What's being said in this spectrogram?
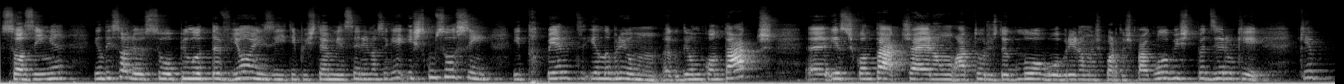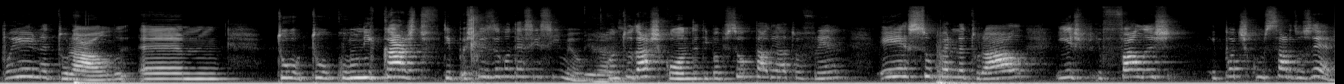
sozinha. Ele disse, olha, eu sou piloto de aviões e tipo isto é a minha cena e não sei o quê. Isto começou assim e de repente ele abriu-me, deu-me contactos, ah, esses contactos já eram atores da Globo, abriram as portas para a Globo, isto para dizer o quê? Que é bem natural... hum, tu, tu comunicaste, tipo, as coisas acontecem assim, meu. Exato. Quando tu dás conta, tipo, a pessoa que está ali à tua frente é super natural e, as- e falas e podes começar do zero.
